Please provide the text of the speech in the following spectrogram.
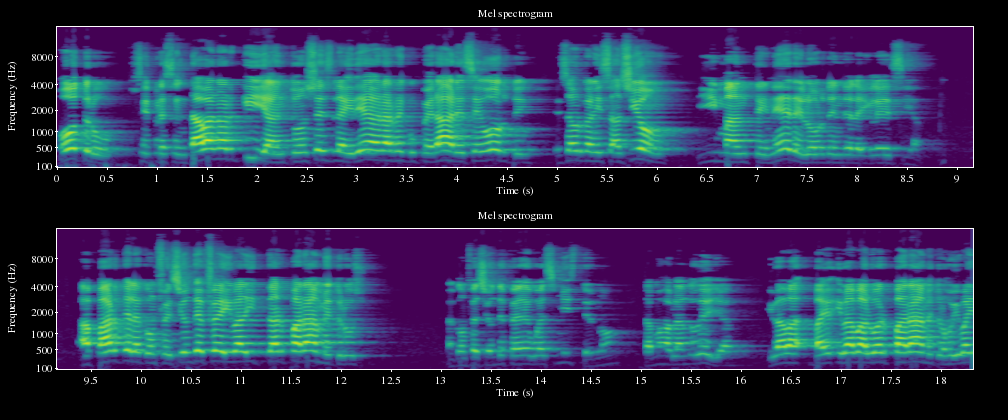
Otro, se presentaba anarquía, entonces la idea era recuperar ese orden, esa organización y mantener el orden de la iglesia. Aparte, la confesión de fe iba a dictar parámetros, la confesión de fe de Westminster, ¿no? Estamos hablando de ella, iba a, iba a evaluar parámetros, iba a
